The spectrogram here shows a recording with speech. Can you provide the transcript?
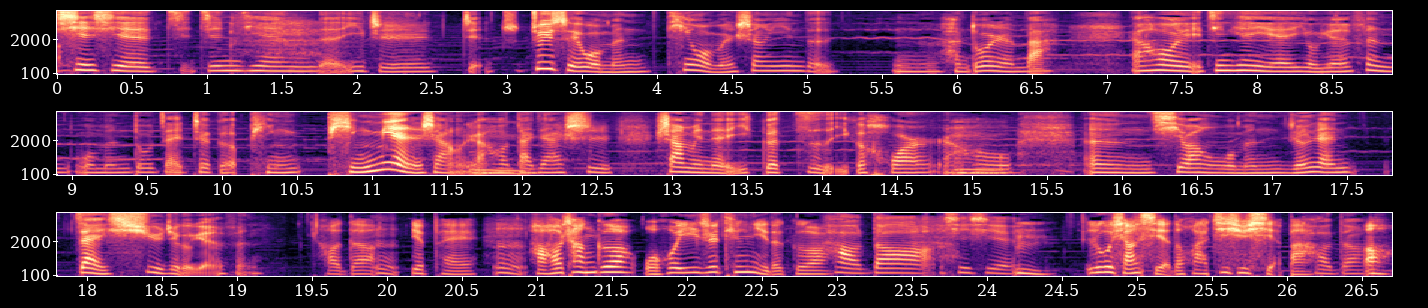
谢谢今今天的一直追追随我们、听我们声音的，嗯，很多人吧。然后今天也有缘分，我们都在这个平平面上，然后嗯大家是上面的一个字一个花儿，然后嗯，希望我们仍然再续这个缘分。好的，嗯叶培，嗯，好好唱歌，我会一直听你的歌。好的，谢谢。嗯，如果想写的话，继续写吧。好的，啊、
